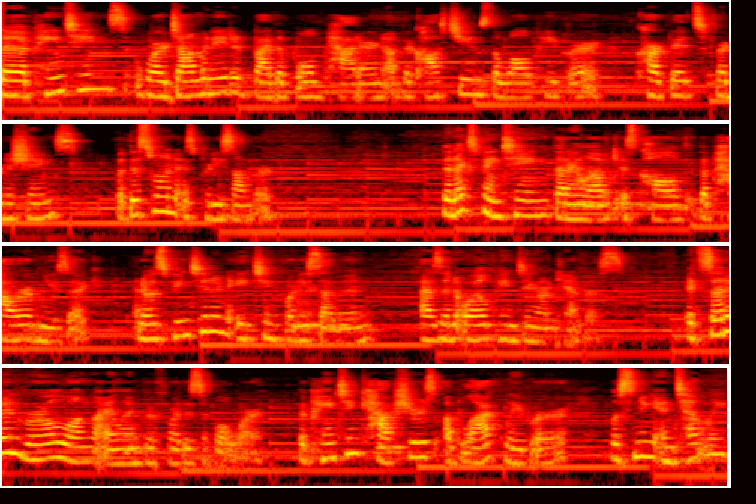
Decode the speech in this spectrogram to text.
The paintings were dominated by the bold pattern of the costumes, the wallpaper, carpets, furnishings, but this one is pretty somber. The next painting that I loved is called The Power of Music, and it was painted in 1847 as an oil painting on canvas. It's set in rural Long Island before the Civil War. The painting captures a black laborer listening intently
